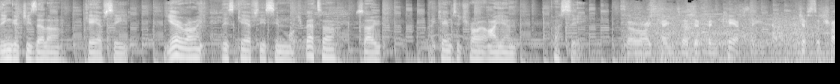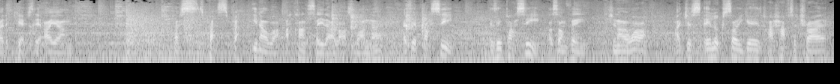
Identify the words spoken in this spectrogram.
Zinger Gisela KFC. Yeah, right, this KFC seemed much better, so I came to try Ayam Passy. So I came to a different KFC just to try the KFC Ayam. You know what? I can't say that last one there. Is it Passy? Is it Passy or something? Do you know what? I just, it looks so good. I have to try it.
